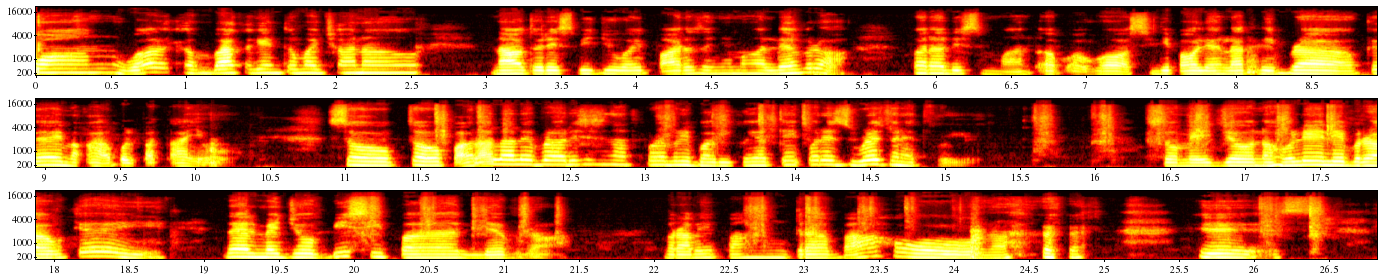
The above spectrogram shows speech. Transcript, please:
everyone! Welcome back again to my channel. Now, today's video ay para sa inyong mga Libra para this month of August. Hindi pa huli ang lahat Libra. Okay, makahabol pa tayo. So, so para la Libra, this is not for everybody. Kaya take what is resonant for you. So, medyo nahuli Libra. Okay. Dahil medyo busy pa Libra. Marami pang trabaho. Yes.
